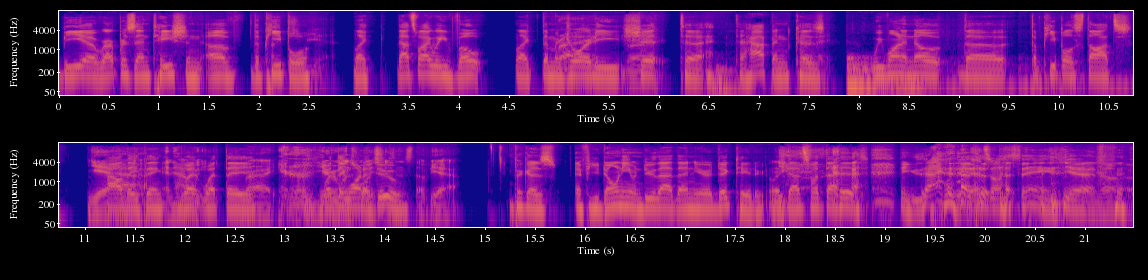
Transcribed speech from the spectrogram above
be a representation of the people Yeah. like that's why we vote like the majority Right, shit to to happen because right. we want to know the the people's thoughts yeah, how they think and how what we- what they right. they wanna do. and stuff. Yeah. because if you don't even do that, then you're a dictator. Like that's what that is. exactly. That's what I'm saying. Yeah, no.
